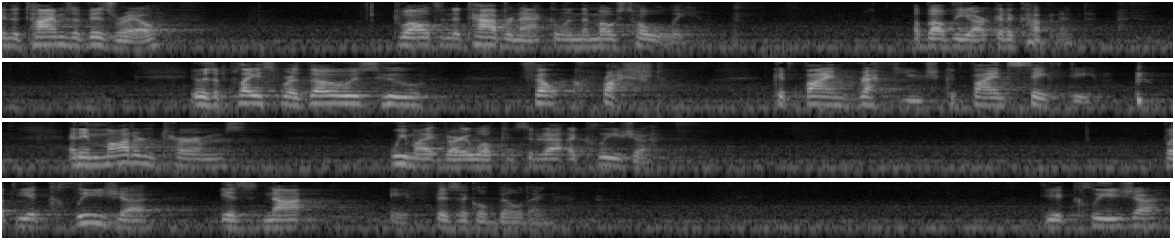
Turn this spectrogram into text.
in the times of Israel dwelt in the tabernacle in the most holy, above the Ark of the Covenant. It was a place where those who felt crushed could find refuge, could find safety. And in modern terms, we might very well consider that ecclesia. But the ecclesia is not a physical building. The ecclesia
